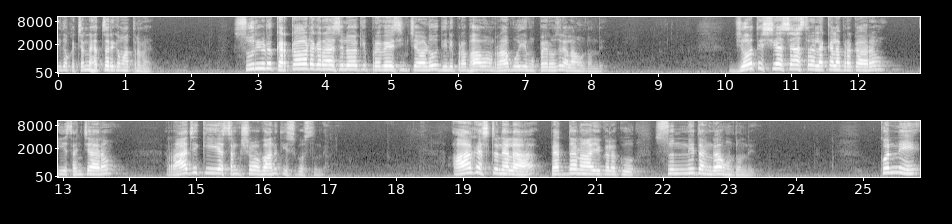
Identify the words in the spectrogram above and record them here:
ఇది ఒక చిన్న హెచ్చరిక మాత్రమే. సూర్యుడు కర్కాటక రాశిలోకి ప్రవేశించాడు. దీని ప్రభావం రాబోయే ముప్పై రోజులు ఎలా ఉంటుంది? జ్యోతిష్య శాస్త్ర లెక్కల ప్రకారం ఈ సంచారం రాజకీయ సంక్షోభాన్ని తీసుకొస్తుంది. ఆగస్టు నెల పెద్ద నాయకులకు సున్నితంగా ఉంటుంది. కొన్ని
